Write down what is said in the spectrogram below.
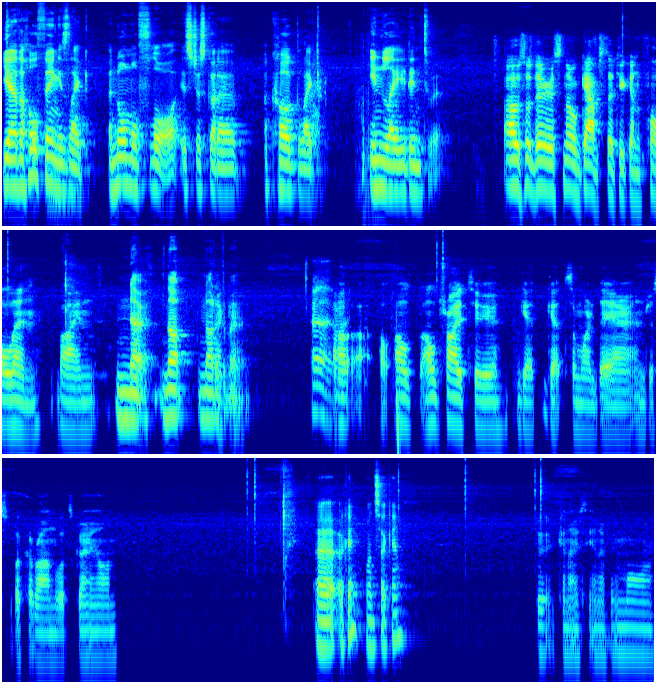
Yeah, the whole thing is like a normal floor. It's just got a, a cog like inlaid into it. Oh, so there is no gaps that you can fall in by. No, not not at the moment. Oh. I'll, I'll I'll I'll try to get get somewhere there and just look around what's going on. Uh, okay, one second. Can I see anything more?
